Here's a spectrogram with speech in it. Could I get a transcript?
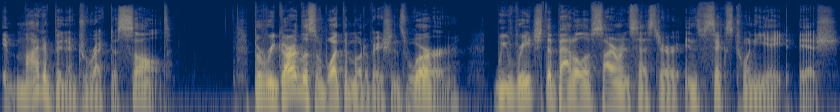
it might have been a direct assault. But regardless of what the motivations were, we reach the Battle of Cirencester in 628 ish.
